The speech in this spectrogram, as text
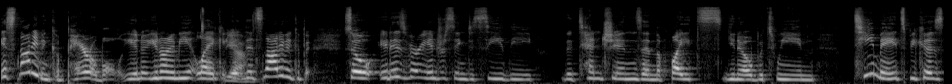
it's not even comparable. You know, you know what I mean? Like Yeah. it- it's not even compa- So it is very interesting to see the the tensions and the fights, you know, between teammates because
